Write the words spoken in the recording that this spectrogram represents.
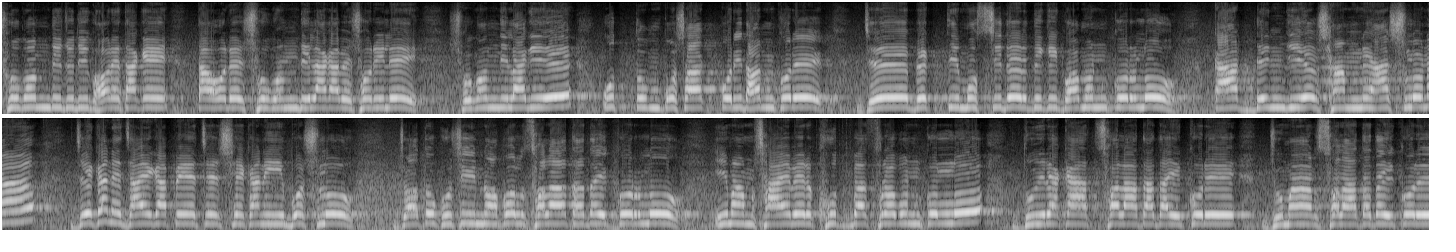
সুগন্ধি যদি ঘরে থাকে, তাহলে সুগন্ধি লাগাবে শরীরে। সুগন্ধি লাগিয়ে উত্তম পোশাক পরিধান করে যে ব্যক্তি মসজিদের দিকে গমন করল, কাঠ ডেঙ্গিয়ে সামনে আসলো না, যেখানে জায়গা পেয়েছে সেখানেই বসল। যত খুশি নফল সলাত আদায় করল, ইমাম সাহেবের খুতবা শ্রবণ করল, দুই রাকাত সলাত আদায় করে, জুমার সলাত আদায় করে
